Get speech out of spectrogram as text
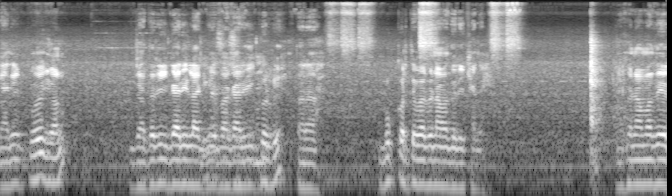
গাড়ির প্রয়োজন যাদের এই গাড়ি লাগবে বা গাড়ি করবে তারা বুক করতে পারবেন আমাদের এখানে। এখন আমাদের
